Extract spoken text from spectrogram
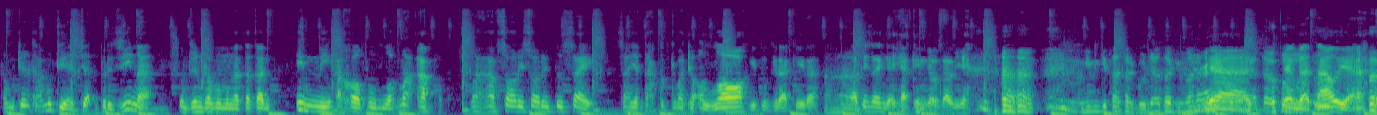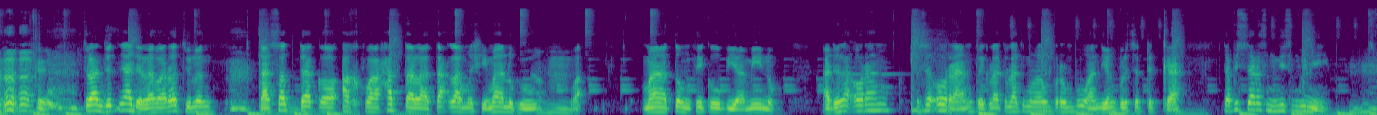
kemudian kamu diajak berzina. Kemudian kamu mengatakan ini akhafullah maaf maaf sorry sorry itu saya saya takut kepada Allah gitu kira-kira. Tapi saya nggak yakin kalau kalian. Mungkin kita tergoda atau gimana? Ya saya nggak tahu ya. Selanjutnya adalah warajulun tasaddaqa akhfa hatta la ta'lamu shimaluhu Mhm. wa ma tunfiqu biyaminuh adalah orang seseorang baik laki-laki maupun perempuan yang bersedekah tapi secara sembunyi-sembunyi Mhm.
